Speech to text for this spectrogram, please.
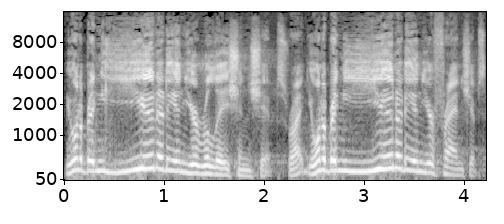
You want to bring unity in your relationships, right? You want to bring unity in your friendships.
